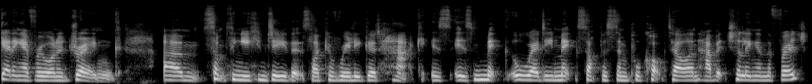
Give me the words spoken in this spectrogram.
getting everyone a drink um, something you can do that's like a really good hack is is mix, already mix up a simple cocktail and have it chilling in the fridge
